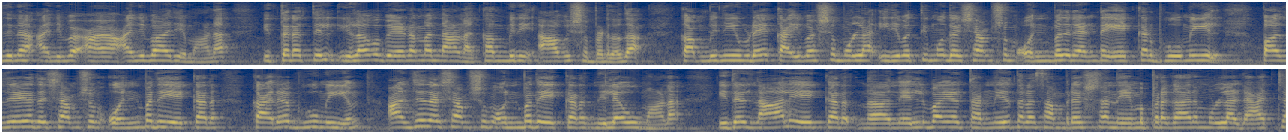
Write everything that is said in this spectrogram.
ഇതിന് അനിവാര്യമാണ്. ഇത്തരത്തിൽ ഇളവ് വേണമെന്നാണ് കമ്പനി ആവശ്യപ്പെടുന്നത്. കമ്പനിയുടെ കൈവശമുള്ള ഇരുപത്തിമൂന്ന് ദശാംശം ഒൻപത് രണ്ട് ഏക്കർ ഭൂമിയിൽ പതിനേഴ് ദശാംശം ഒൻപത് ഏക്കർ കരഭൂമിയും അഞ്ച് ദശാംശം ഒൻപത് ഏക്കർ നിലവുമാണ്. ഇതിൽ നാല് ഏക്കർ നെൽവയൽ തണ്ണീർത്തട സംരക്ഷണ നിയമപ്രകാരമുള്ള ഡാറ്റ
